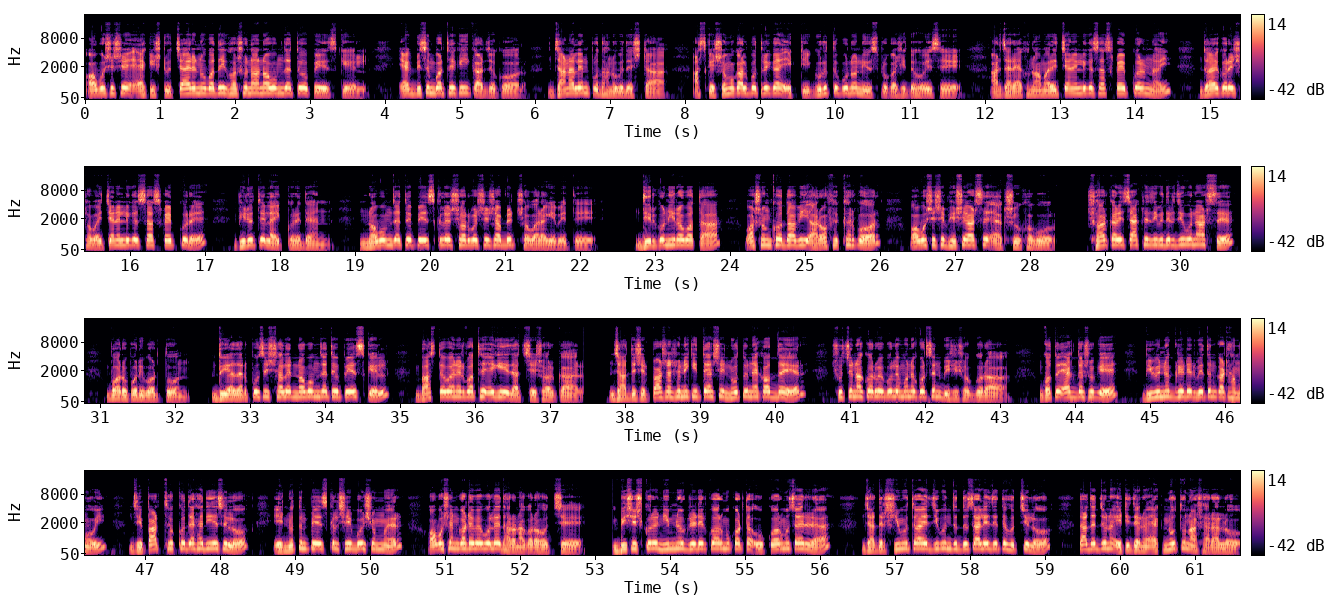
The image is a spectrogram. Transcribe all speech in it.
অবশেষে এক ইস্টু চার অনুপাতেই ঘোষণা নবম জাতীয় পে স্কেল। এক ডিসেম্বর থেকেই কার্যকর, জানালেন প্রধান উপদেষ্টা। আজকে সমকাল পত্রিকায় একটি গুরুত্বপূর্ণ নিউজ প্রকাশিত হয়েছে। আর যারা এখনও আমার এই চ্যানেলটিকে সাবস্ক্রাইব করেন নাই, দয়া করে সবাই চ্যানেলটিকে সাবস্ক্রাইব করে ভিডিওতে লাইক করে দেন। নবম জাতীয় পে স্কেলের সর্বশেষ আপডেট সবার আগে পেতে। দীর্ঘ নীরবতা, অসংখ্য দাবি আর অপেক্ষার পর অবশেষে ভেসে আসছে এক সুখবর। সরকারি চাকরিজীবীদের জীবনে আসছে বড় পরিবর্তন। দুই হাজার পঁচিশ সালের নবম জাতীয় পে স্কেল বাস্তবায়নের পথে এগিয়ে যাচ্ছে সরকার, যা দেশের প্রশাসনিক ইতিহাসে নতুন এক অধ্যায়ের সূচনা করবে বলে মনে করছেন বিশেষজ্ঞরা। গত এক দশকে বিভিন্ন গ্রেডের বেতন কাঠামোয় যে পার্থক্য দেখা দিয়েছিল, এই নতুন পে স্কেল সেই বৈষম্যের অবসান ঘটাবে বলে ধারণা করা হচ্ছে। বিশেষ করে নিম্ন গ্রেডের কর্মকর্তা ও কর্মচারীরা যাদের সীমিত আয়ে জীবনযুদ্ধ চালিয়ে যেতে হচ্ছিল, তাদের জন্য এটি যেন এক নতুন আশার আলো।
